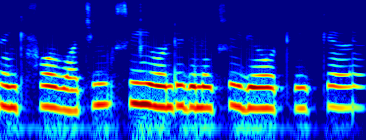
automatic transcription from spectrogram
Thank you for watching see you on to the next video take care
